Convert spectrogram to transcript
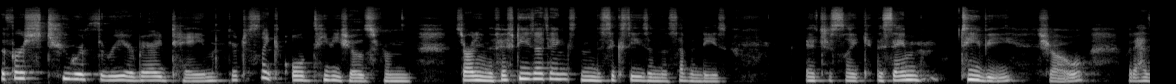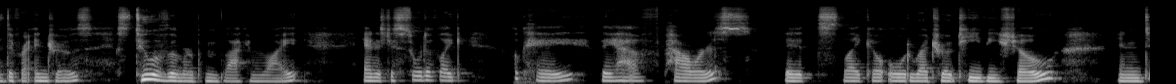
the first two or three are very tame. They're just like old TV shows from starting in the 50s, I think, and the 60s and the 70s. It's just like the same TV show, but it has different intros. Two of them are in black and white. And it's just sort of like okay, they have powers. It's like an old retro TV show, and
